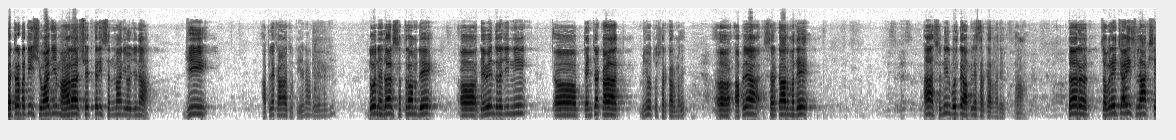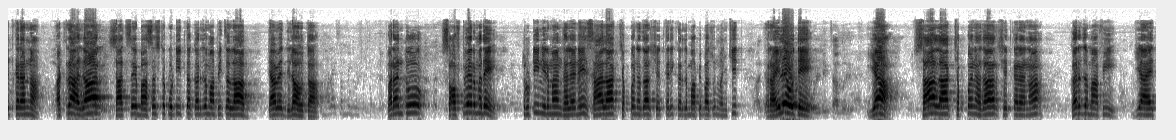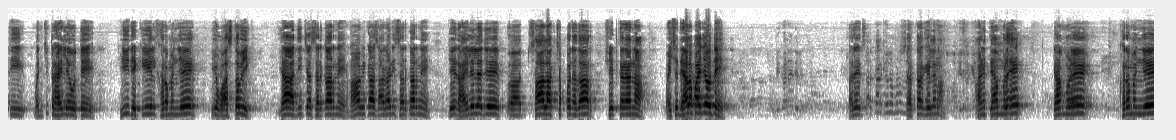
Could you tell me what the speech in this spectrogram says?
छत्रपती शिवाजी महाराज शेतकरी सन्मान योजना जी आपल्या काळात होती आहे ना देवेंद्रजी? दोन हजार सतरामध्ये देवेंद्रजींनी त्यांच्या काळात मी होतो सरकारमध्ये आपल्या सरकारमध्ये हा सुनील बोलतोय आपल्या सरकारमध्ये हा. तर चौवेचाळीस लाख शेतकऱ्यांना अठरा हजार सातशे बासष्ट कोटी इतका कर्जमाफीचा लाभ त्यावेळेस दिला होता. परंतु सॉफ्टवेअरमध्ये त्रुटी निर्माण झाल्याने सहा लाख छप्पन हजार शेतकरी कर्जमाफीपासून वंचित राहिले होते. या सहा लाख छप्पन हजार शेतकऱ्यांना कर्जमाफी जी आहे ती वंचित राहिले होते. ही देखील खरं म्हणजे ही वास्तविक. या आधीच्या सरकारने महाविकास आघाडी सरकारने जे राहिलेले जे सहा लाख छप्पन हजार शेतकऱ्यांना पैसे द्यायला पाहिजे होते. अरे सरकार गेलं ना. आणि त्यामुळे त्यामुळे खरं म्हणजे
